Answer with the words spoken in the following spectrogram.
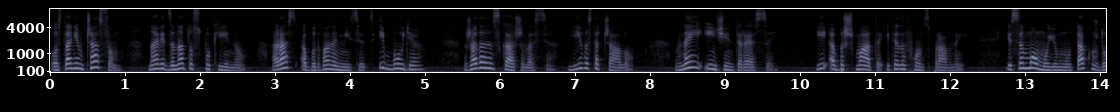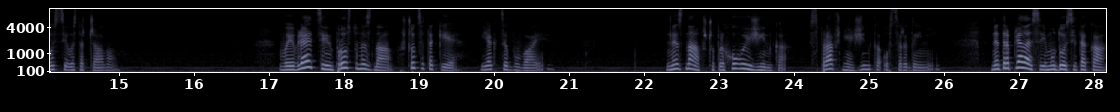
Останнім часом навіть занадто спокійно, раз або два на місяць, і будя. Жада не скаржилася, їй вистачало. В неї інші інтереси, їй аби шмати і телефон справний, і самому йому також досі вистачало. Виявляється, він просто не знав, що це таке, як це буває. Не знав, що приховує жінка, справжня жінка у середині. Не траплялася йому досі така,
